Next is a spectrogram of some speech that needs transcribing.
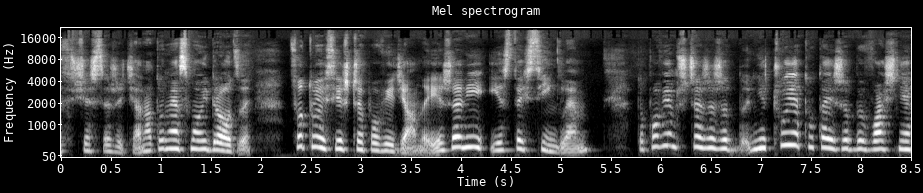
w ścieżce życia. Natomiast moi drodzy, co tu jest jeszcze powiedziane? Jeżeli jesteś singlem, to powiem szczerze, że nie czuję tutaj, żeby właśnie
